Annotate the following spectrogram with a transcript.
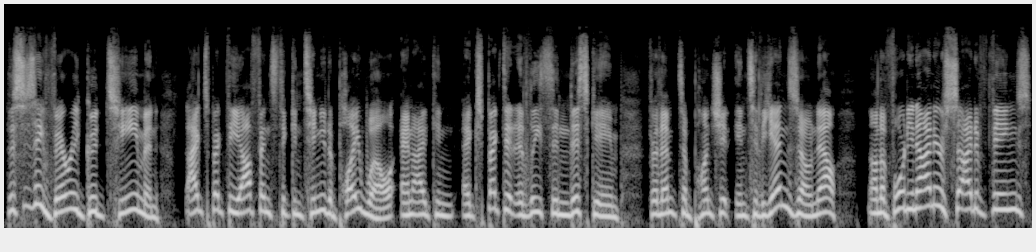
This is a very good team, and I expect the offense to continue to play well, and I can expect it, at least in this game, for them to punch it into the end zone. Now, on the 49ers side of things,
